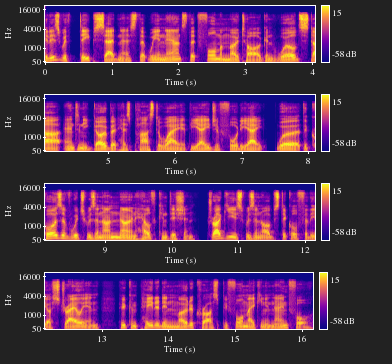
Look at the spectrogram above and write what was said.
It is with deep sadness that we announce that former MotoGP and world star Anthony Gobert has passed away at the age of 48, were the cause of which was an unknown health condition. Drug use was an obstacle for the Australian, who competed in motocross before making a name for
